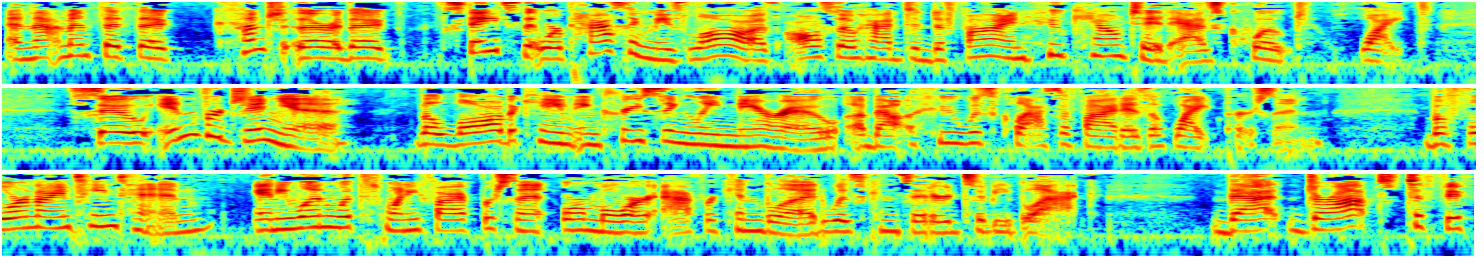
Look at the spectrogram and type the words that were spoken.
And that meant that the country, or the states that were passing these laws also had to define who counted as quote, white. So in Virginia, the law became increasingly narrow about who was classified as a white person. Before 1910, anyone with 25% or more African blood was considered to be black. That dropped to 15%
